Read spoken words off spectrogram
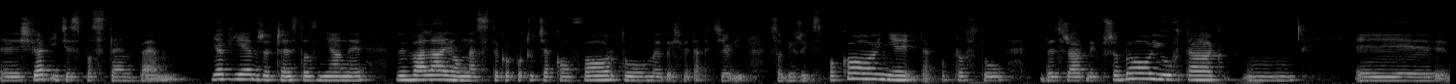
y, świat idzie z postępem. Ja wiem, że często zmiany wywalają nas z tego poczucia komfortu. My byśmy tak chcieli sobie żyć spokojnie i tak po prostu bez żadnych przebojów, tak. Mm, yy,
